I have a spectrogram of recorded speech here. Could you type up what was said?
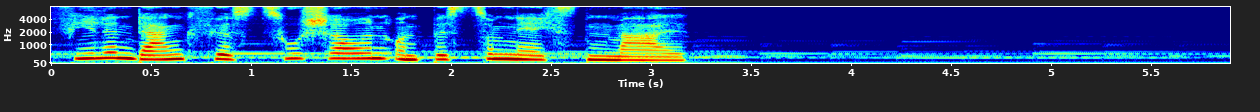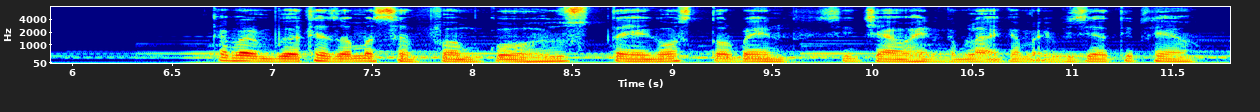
Vielen Dank fürs Zuschauen und bis zum nächsten Mal. Các bạn vừa theo dõi một sản phẩm của Juste Gostoben. Xin chào và hẹn gặp lại các bạn video tiếp theo.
